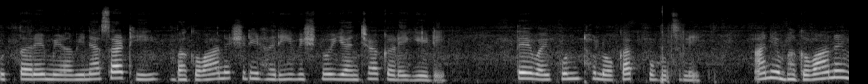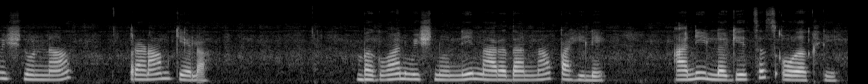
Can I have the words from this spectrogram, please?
उत्तरे मिळविण्यासाठी भगवान श्रीहरी विष्णू यांच्याकडे गेले. ते वैकुंठ लोकात पोहोचले आणि भगवान विष्णूंना प्रणाम केला. भगवान विष्णूंनी नारदांना पाहिले आणि लगेचच ओळखले.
